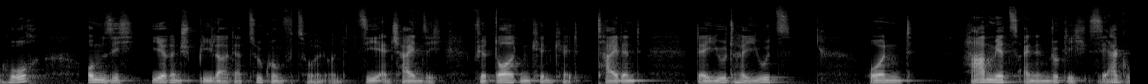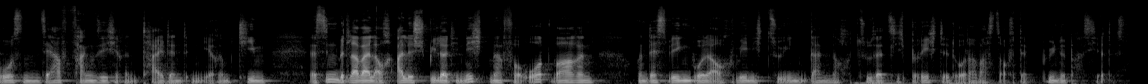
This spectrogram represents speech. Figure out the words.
hoch, um sich ihren Spieler der Zukunft zu holen. Und sie entscheiden sich für Dalton Kincaid, Titan der Utah Utes und haben jetzt einen wirklich sehr großen, sehr fangsicheren Titan in ihrem Team. Das sind mittlerweile auch alle Spieler, die nicht mehr vor Ort waren und deswegen wurde auch wenig zu ihnen dann noch zusätzlich berichtet oder was da auf der Bühne passiert ist.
